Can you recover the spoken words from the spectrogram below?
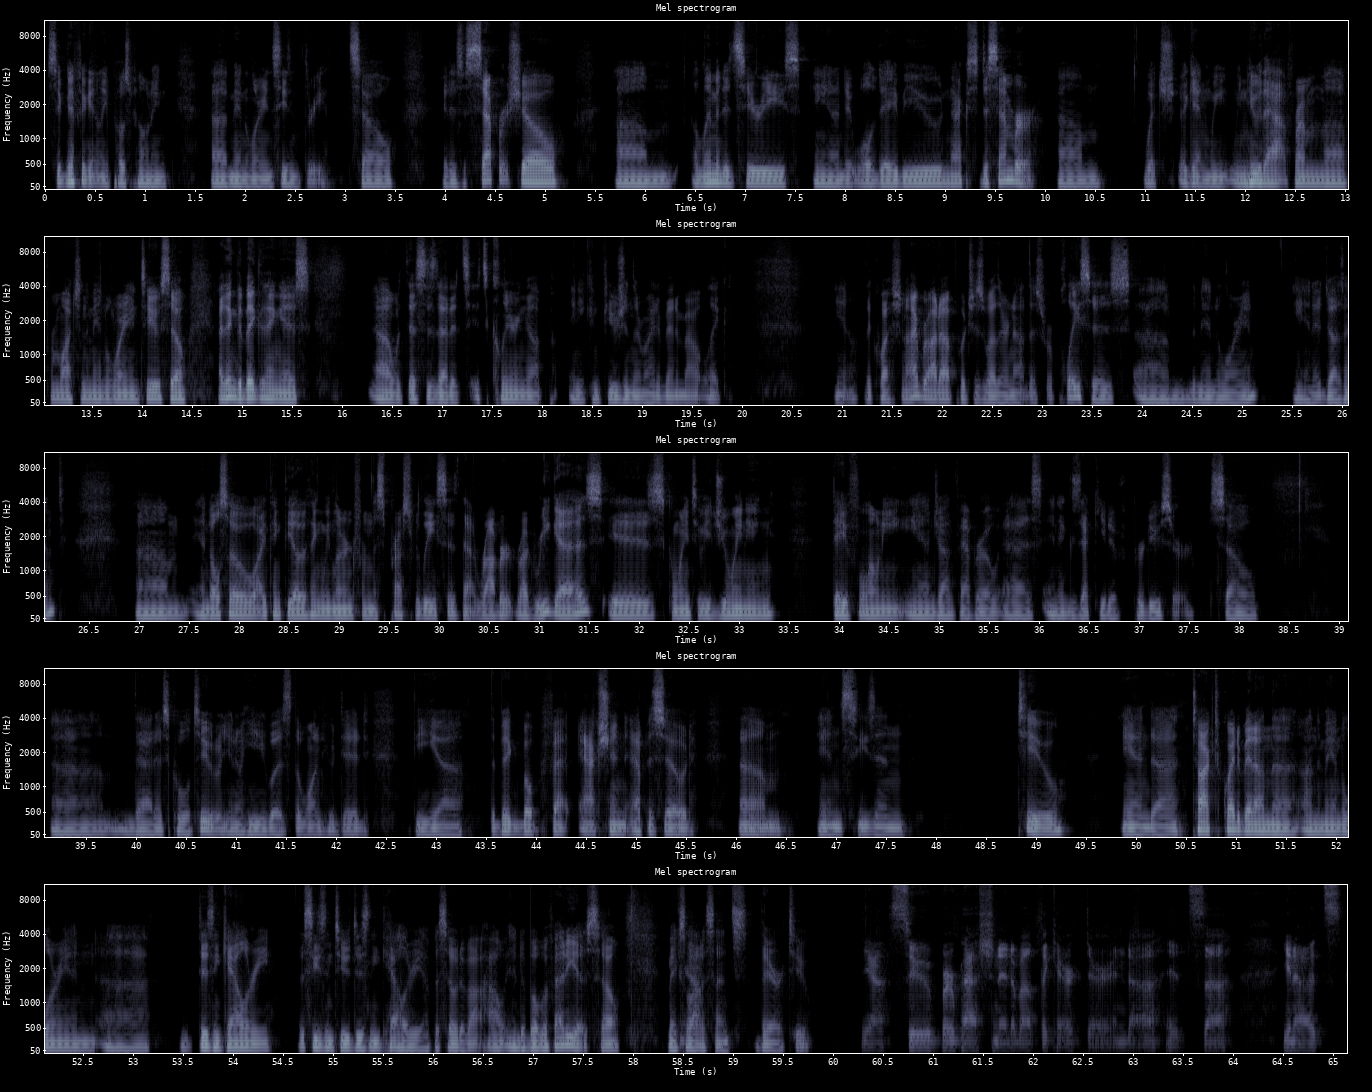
significantly postponing uh, Mandalorian season three. So it is a separate show, um, a limited series, and it will debut next December. Um, which again, we we knew that from uh, from watching The Mandalorian too. So I think the big thing is uh, with this is that it's it's clearing up any confusion there might have been about like you know the question I brought up, which is whether or not this replaces um, the Mandalorian, and it doesn't. Um, and also, I think the other thing we learned from this press release is that Robert Rodriguez is going to be joining Dave Filoni and Jon Favreau as an executive producer. So, um, that is cool too. You know, he was the one who did the uh, the big Boba Fett action episode um, in season two, and uh, talked quite a bit on the on the Mandalorian uh, Disney Gallery, the season two Disney Gallery episode about how into Boba Fett he is. So makes yeah. a lot of sense there too. Yeah, super passionate about the character, and uh, it's uh, you know it's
